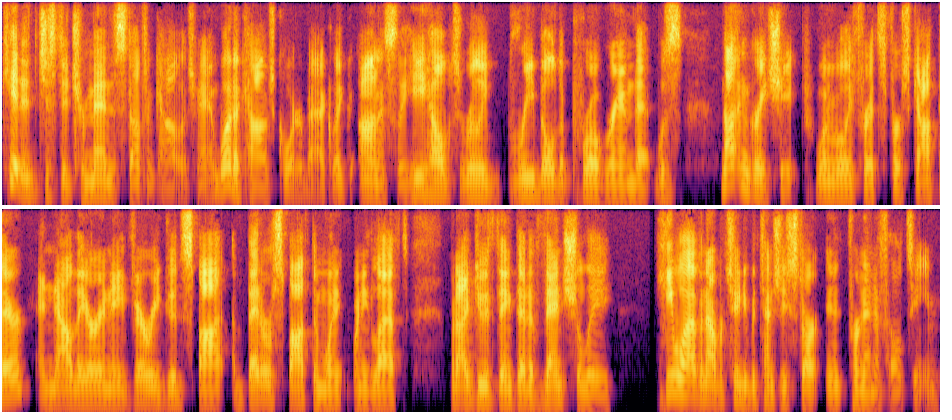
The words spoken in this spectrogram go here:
kid just did tremendous stuff in college, man. What a college quarterback. Like, honestly, he helped really rebuild a program that was not in great shape when Willie Fritz first got there. And now they are in a very good spot, a better spot than when, when he left. But I do think that eventually he will have an opportunity to potentially start in, for an NFL team.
